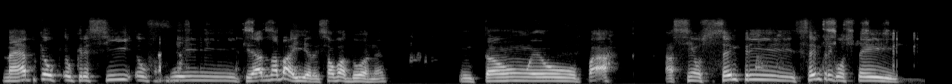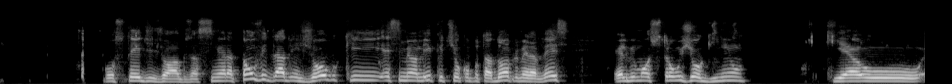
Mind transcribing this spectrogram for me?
na época eu, eu cresci, eu fui criado na Bahia, em Salvador, né? Então eu, pá, assim, eu sempre, sempre gostei gostei de jogos. Assim, eu era tão vidrado em jogo que esse meu amigo que tinha o computador a primeira vez, ele me mostrou um joguinho que é o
